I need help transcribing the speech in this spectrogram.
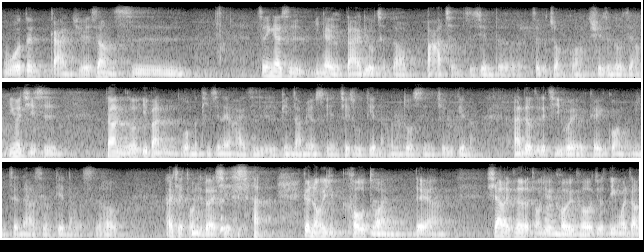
我的感觉上是，这应该是应该有大概六成到八成之间的这个状况，学生都这样，因为其实。当然，你说一般我们体制内孩子平常没有时间接触电脑，那么多时间接触电脑，难得有这个机会可以光明正大使用电脑的时候，而且同学都在线上，更容易去扣团，对啊，下了课同学扣一扣，就另外到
